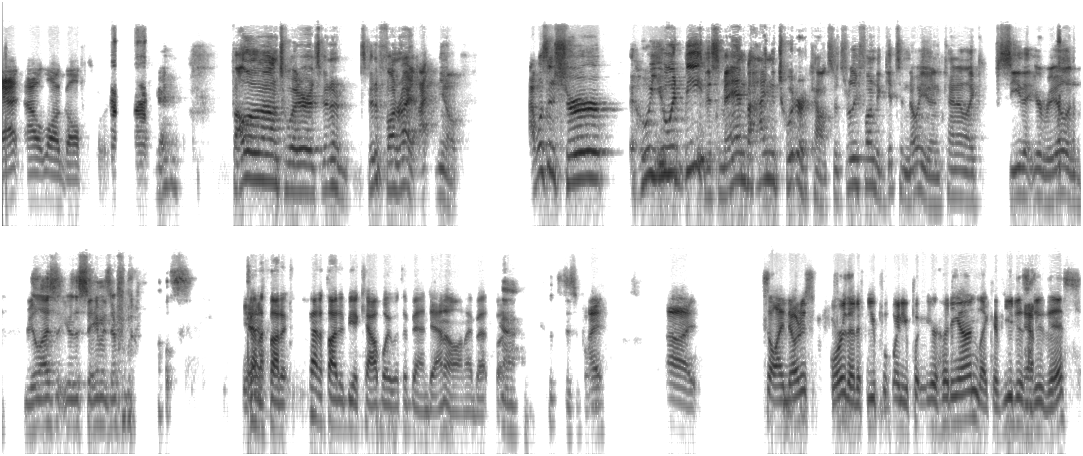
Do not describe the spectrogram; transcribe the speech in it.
at Outlaw Golf Tour. Okay. Follow them on Twitter. It's been a it's been a fun ride. I you know, I wasn't sure who you would be, this man behind the Twitter account. So it's really fun to get to know you and kind of like see that you're real and realize that you're the same as everybody else. Yeah. kind of thought it kind of thought it'd be a cowboy with a bandana on i bet but Yeah. That's disappointing. uh, so I noticed before that if you put when you put your hoodie on, like if you just Yeah. do this,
